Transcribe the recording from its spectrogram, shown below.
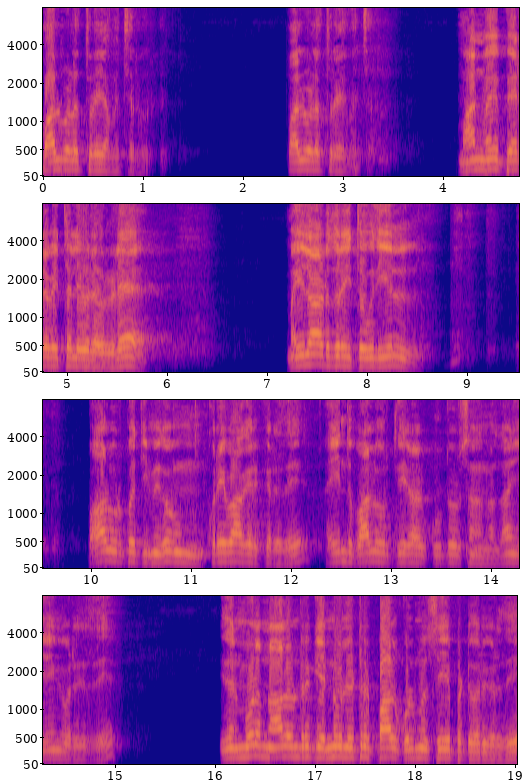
பால்வளத்துறை அமைச்சர் அவர்கள். பால்வளத்துறை அமைச்சர். மாண்புமிகு பேரவைத் தலைவர் அவர்களே மயிலாடுதுறை தொகுதியில் பால் உற்பத்தி மிகவும் குறைவாக இருக்கிறது. ஐந்து பால் உற்பத்தியாளர் கூட்டுறவு சங்கங்கள் தான் இயங்கி வருகிறது. இதன் மூலம் நாளொன்றுக்கு எண்ணூறு லிட்டர் பால் கொள்முதல் செய்யப்பட்டு வருகிறது.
